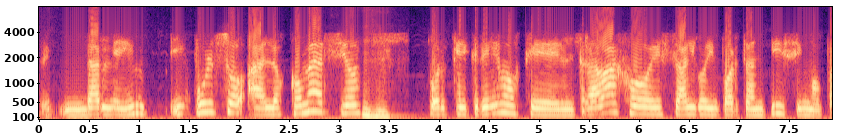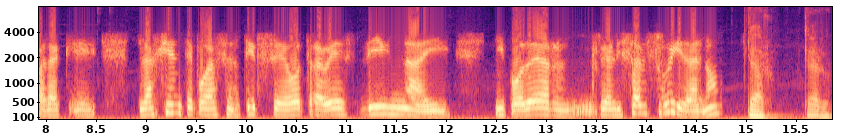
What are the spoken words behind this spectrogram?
eh, darle impulso a los comercios porque creemos que el trabajo es algo importantísimo para que la gente pueda sentirse otra vez digna y, y poder realizar su vida, ¿no? Claro. Claro.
